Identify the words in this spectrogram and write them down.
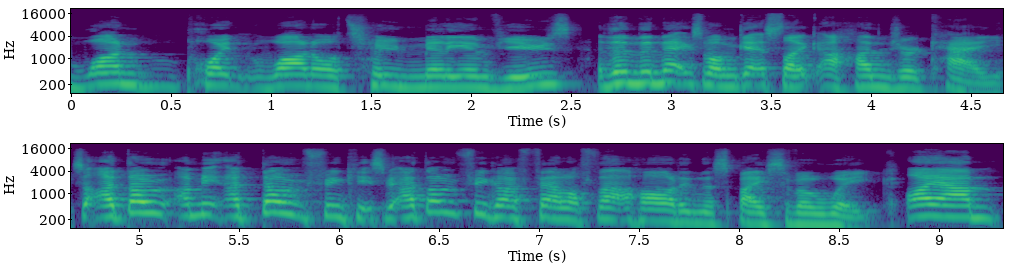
1.1 or 2 million views and then the next one gets like 100k so i don't i mean i don't think it's i don't think i fell off that hard in the space of a week. I am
